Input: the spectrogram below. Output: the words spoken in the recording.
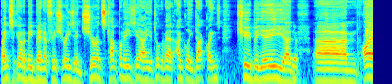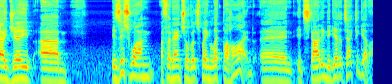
banks are going to be beneficiaries. Insurance companies, you know, you talk about ugly ducklings, QBE and yep. um, IAG. Um, is this one a financial that's been left behind and it's starting to get its act together?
